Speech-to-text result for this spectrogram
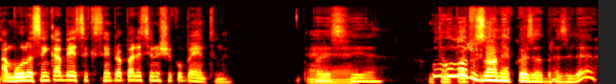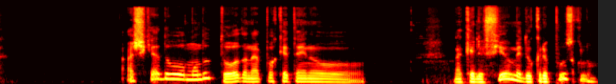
a mula sem cabeça, que sempre aparecia no Chico Bento, né? É, Parecia. O- então o pode lobisomem é coisa brasileira? Acho que é do mundo todo, né? Porque tem no. Naquele filme do Crepúsculo.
